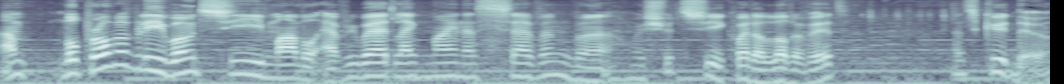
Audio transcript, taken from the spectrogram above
Um, we'll probably won't see marble everywhere at like minus 7, but we should see quite a lot of it. That's good though.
